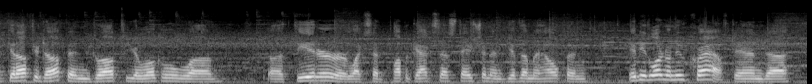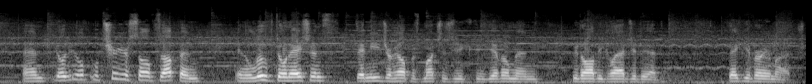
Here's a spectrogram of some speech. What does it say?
get off your duff and go out to your local theater or, like I said, public access station and give them a help and maybe learn a new craft. And uh, and you'll, you'll, you'll, cheer yourselves up. And in lieu of donations they need your help as much as you can give them. And we'd all be glad you did. Thank you very much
